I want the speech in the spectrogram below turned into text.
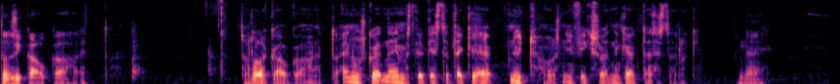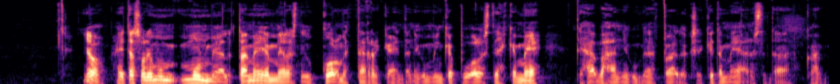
tosi kaukaa haettua. Todella kaukaa haettua. En usko, että ne ihmiset, jotka sitä tekee nyt, olisi niin fiksua, että ne käyttää sitä lakia. Näin. Joo, hei tässä oli mun, mun mielestä, tai meidän mielestä niin kolme tärkeintä, niin minkä puolesta ehkä me tehdään vähän niin näitä päätöksiä, ketä me äänestetään kahden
